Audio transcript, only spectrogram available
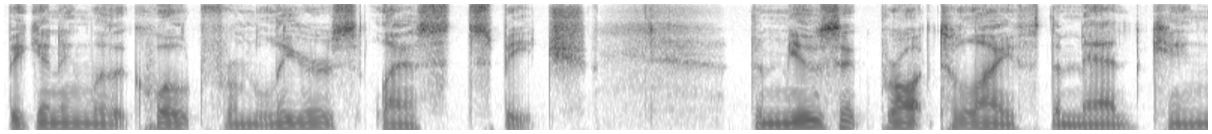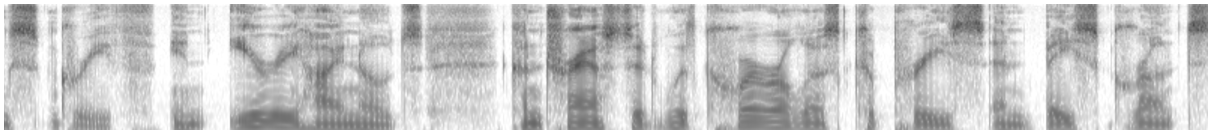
beginning with a quote from Lear's last speech. The music brought to life the Mad King's grief in eerie high notes, contrasted with querulous caprice and bass grunts,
